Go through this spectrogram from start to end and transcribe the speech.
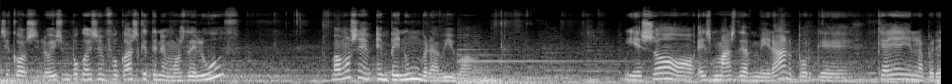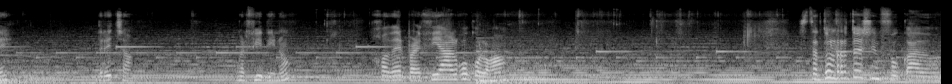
Chicos, si lo veis un poco desenfocado es que tenemos de luz. Vamos en penumbra viva. Y eso es más de admirar porque... ¿Qué hay ahí en la pared? Derecha. Graffiti, ¿no? Joder, parecía algo colgado. Está todo el rato desenfocado.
